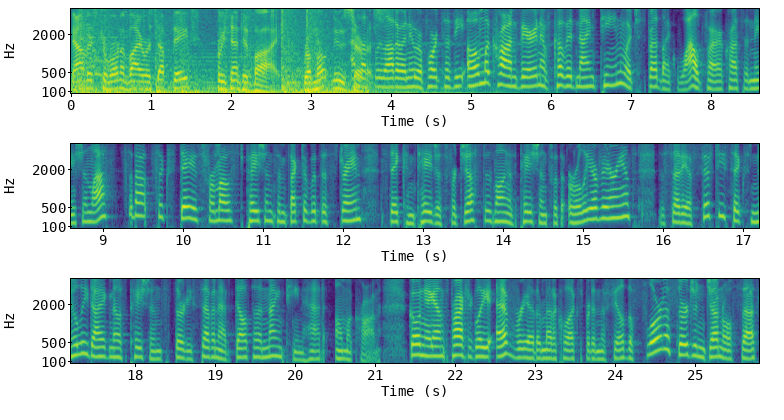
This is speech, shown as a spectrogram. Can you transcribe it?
Now, this coronavirus update presented by Remote News Service. Leslie Lotto. A new report says the Omicron variant of COVID 19, which spread like wildfire across the nation, lasts about six days for most. Patients infected with this strain stay contagious for just as long as patients with earlier variants. The study of 56 newly diagnosed patients, 37 had Delta, 19 had Omicron. Going against practically every other medical expert in the field, the Florida Surgeon General says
